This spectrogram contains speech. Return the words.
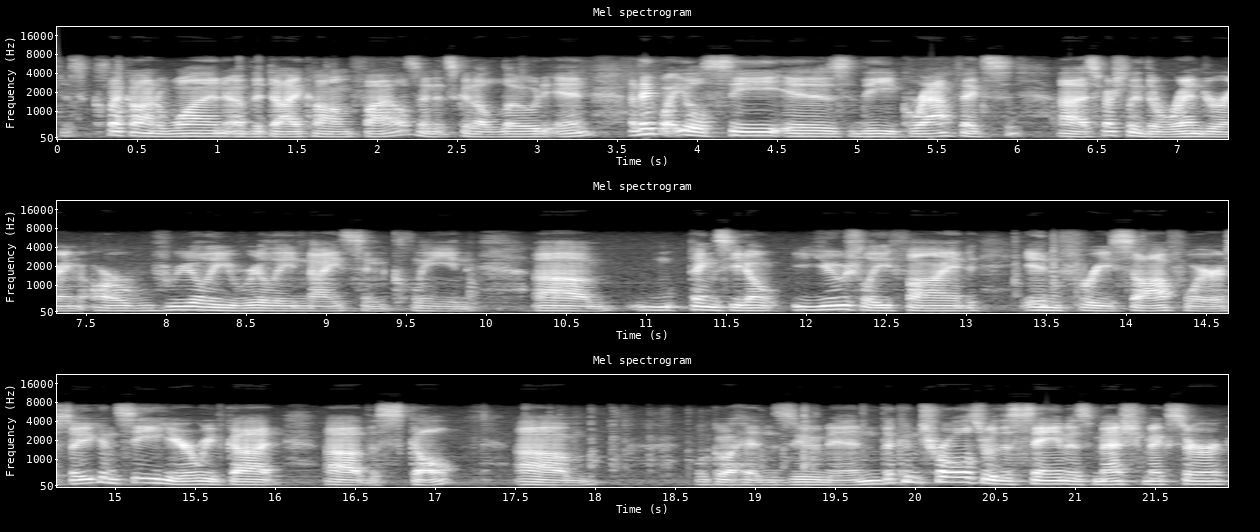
just click on one of the DICOM files and it's going to load in. I think what you'll see is the graphics, uh, especially the rendering, are really, really nice and clean. Um, things you don't usually find in free software. So you can see here we've got uh, the skull. Um, We'll go ahead and zoom in. The controls are the same as Mesh Mixer.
